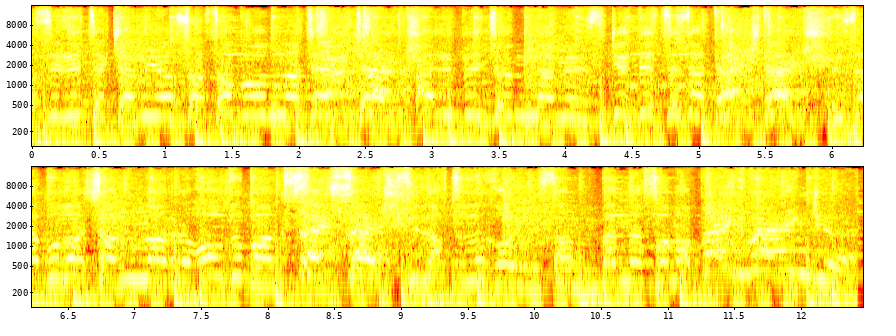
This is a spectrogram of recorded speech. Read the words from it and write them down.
Asili çekemiyorsa sabunla çek çek Her bir cümlemiz gitti size tek tek Bize bulaşanlar oldu bak sek sek. Silahçılık oynaysam benden sana bang bang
